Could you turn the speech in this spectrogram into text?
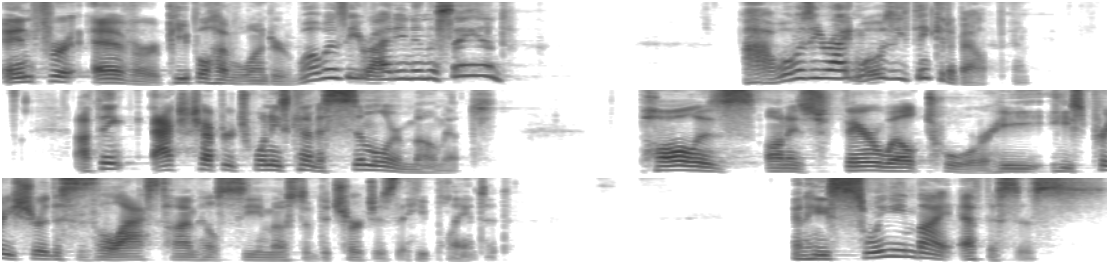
And forever, people have wondered what was he writing in the sand? Ah, what was he writing? What was he thinking about then? I think Acts chapter 20 is kind of a similar moment. Paul is on his farewell tour. He, he's pretty sure this is the last time he'll see most of the churches that he planted. And he's swinging by Ephesus,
